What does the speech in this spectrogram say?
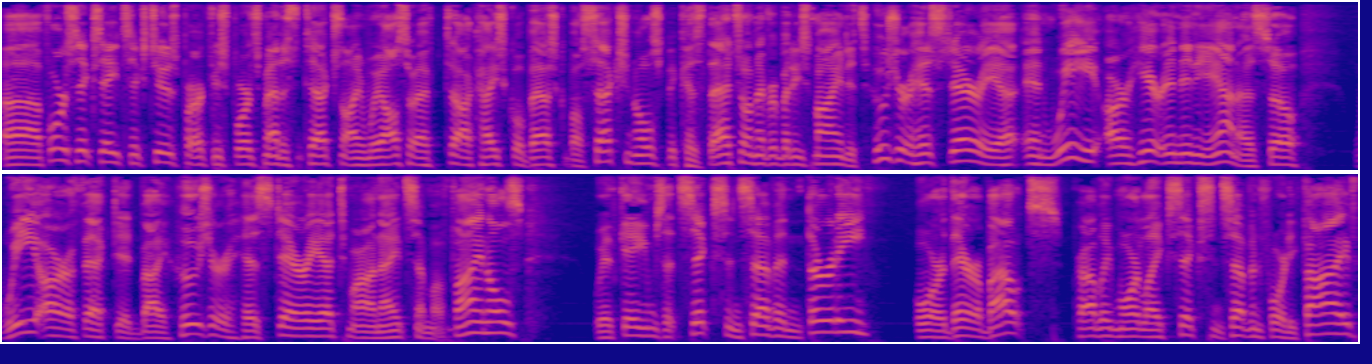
Uh, 46862 is Parkview Sports Medicine text line. We also have to talk high school basketball sectionals because that's on everybody's mind. It's Hoosier hysteria, and we are here in Indiana, so we are affected by Hoosier hysteria tomorrow night semifinals with games at 6 and 7.30 or thereabouts, probably more like 6 and 7.45.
